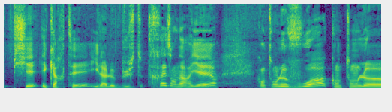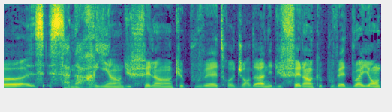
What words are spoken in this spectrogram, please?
pieds écartés, il a le buste très en arrière. Quand on le voit, quand on le, ça n'a rien du félin que pouvait être Jordan et du félin que pouvait être Bryant,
